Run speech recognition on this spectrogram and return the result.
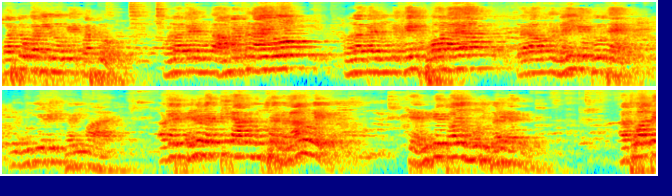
પટ્ટો કાઢી દો કે પટ્ટો ઓલા કહે આમંત્રણ આવ્યો. उन्हें कहे मुझे कहीं फ़ोन आया, कह रहा नहीं के खोज है कि मुझे भी घर में आया अगर इन व्यक्ति का आगे मुझसे लगाओगे तो इनके तो ये मुझे घर है। कि अथवा तो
